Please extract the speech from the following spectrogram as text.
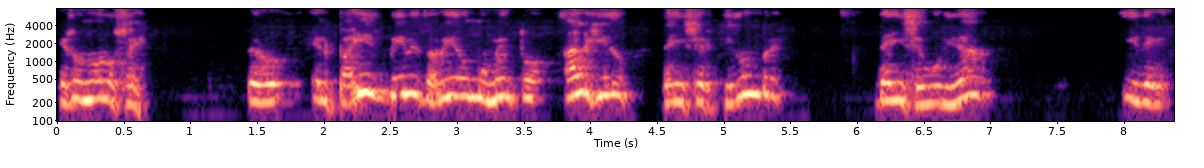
Eso no lo sé. Pero el país vive todavía un momento álgido de incertidumbre, de inseguridad y de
